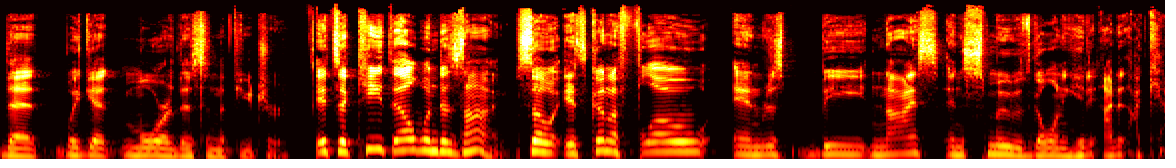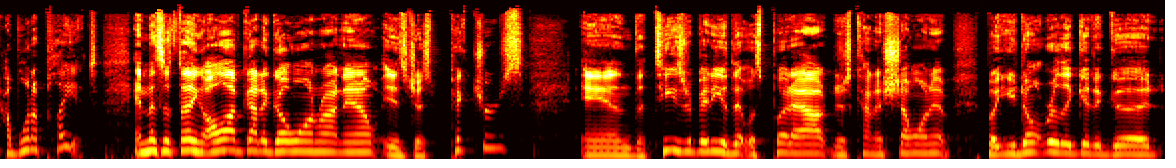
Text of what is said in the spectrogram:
that we get more of this in the future. It's a Keith Elwin design, so it's gonna flow and just be nice and smooth going and hitting. I, I, I want to play it, and that's the thing. All I've got to go on right now is just pictures and the teaser video that was put out, just kind of showing it, but you don't really get a good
